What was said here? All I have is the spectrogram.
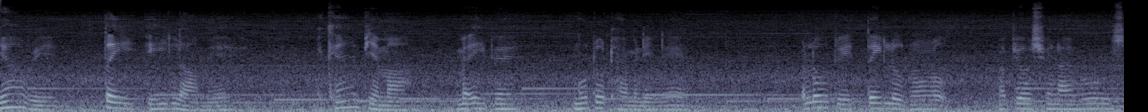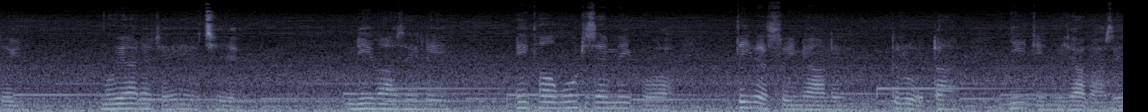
ညရီတိတ်အေးလာမယ်အခန်းအပြင်မှာမအိပ်ပဲမိုးတို့ထိုင်မနေနဲ့ အလုပ်တွေတိတ်လုံလုံးလို့မပျော်ရွှင်နိုင်ဘူးဆိုရင်မူရတဲ့တဲ့ချစ်ရဲ့နေပါစေလေအိမ်ခေါင်မိုးတစ်စဲမိတ်ပေါ်ကတိရွက်ဆွေးများလဲသူတို့အတိုင်းညှိတင်နေကြပါစေ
